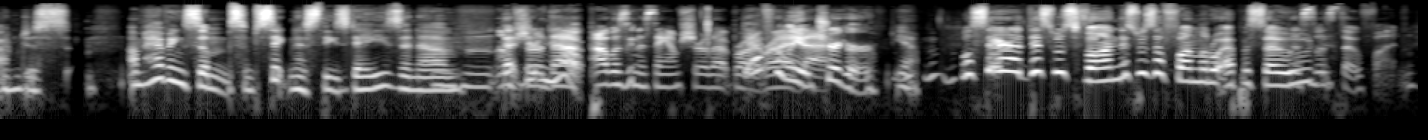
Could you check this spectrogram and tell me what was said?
I'm just I'm having some some sickness these days, and um, Mhm. I'm that sure didn't that help. I was going to say I'm sure that brought it Definitely right a trigger. Yeah. Well, Sarah, this was fun. This was a fun little episode. This was so fun.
